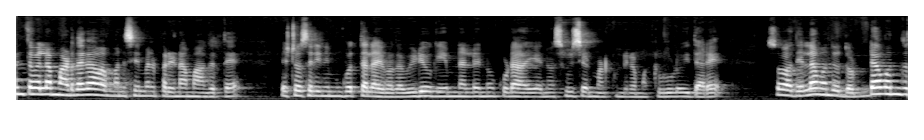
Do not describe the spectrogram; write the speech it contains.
ಇಂಥವೆಲ್ಲ ಮಾಡಿದಾಗ ಮನಸ್ಸಿನ ಮೇಲೆ ಪರಿಣಾಮ ಆಗುತ್ತೆ. ಎಷ್ಟೋ ಸರಿ ನಿಮ್ಗೆ ಗೊತ್ತಲ್ಲ ಇವಾಗ ವೀಡಿಯೋ ಗೇಮ್ನಲ್ಲೂ ಕೂಡ ಏನೋ ಸೂಸೈಡ್ ಮಾಡ್ಕೊಂಡಿರೋ ಮಕ್ಕಳುಗಳು ಇದ್ದಾರೆ. ಸೊ ಅದೆಲ್ಲ ಒಂದು ದೊಡ್ಡ ಒಂದು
